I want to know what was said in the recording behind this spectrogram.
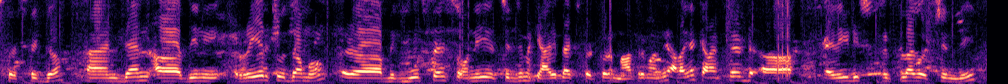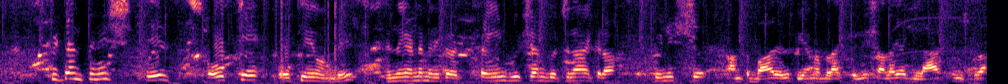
స్పెసిఫిక్గా అండ్ దెన్ దీని రేర్ చూద్దాము. Uh, మీకు బూట్ స్పేస్ ఓన్లీ చిన్న చిన్న క్యారీ బ్యాగ్స్ పెట్టుకోవడం మాత్రమే ఉంది. అలాగే కనెక్టెడ్ ఎల్ఈడి స్ట్రిప్ లాగా వచ్చింది. Fit and finish is okay okay ఉంది ఎందుకంటే మీరు ఇక్కడ పెయింట్ విషయానికి వచ్చినా ఇక్కడ ఫినిష్ అంత బాగాలేదు పియానో బ్లాక్ ఫినిష్ అలాగే గ్లాస్ ఫినిష్ కూడా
